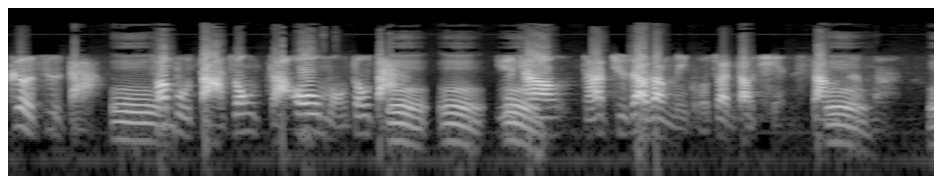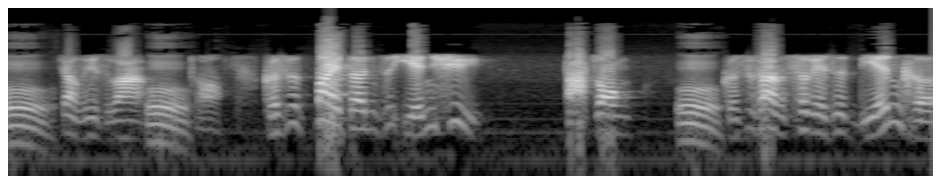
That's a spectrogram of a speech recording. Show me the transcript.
各自打，嗯。川普打中打欧盟都打，嗯嗯，因为他要他就是要让美国赚到钱，商人嘛，嗯这样的意思吗？嗯。哦，可是拜登是延续打中，嗯。可是他的策略是联合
